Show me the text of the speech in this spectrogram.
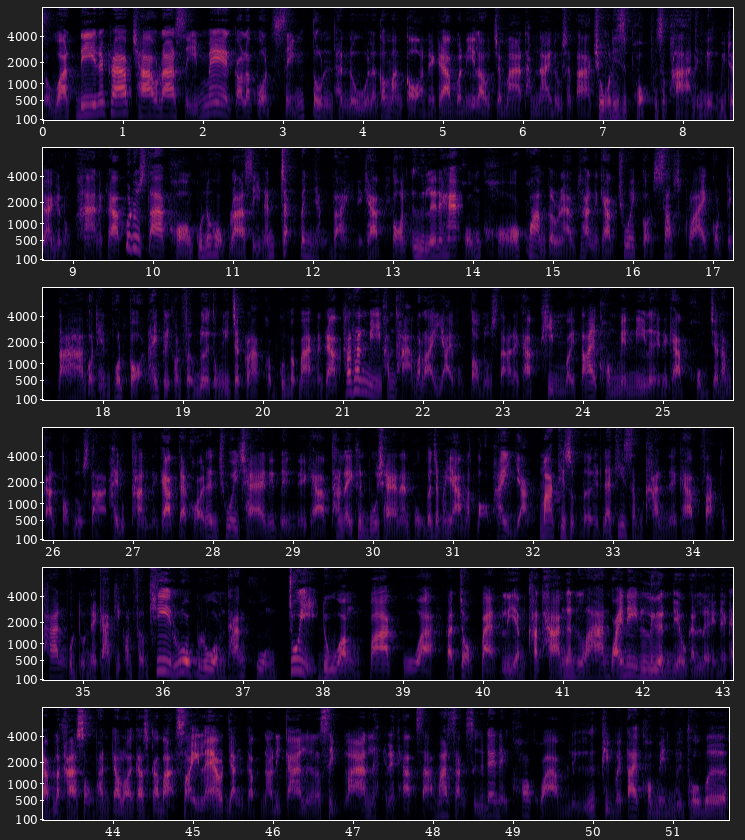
สวัสดีนะครับ ชาวราศีเมษกรกฎสิงห์ตุลธนูแล้วก็มังกรนะครับ วันนี้เราจะมาทำนายดวงชะตาช่วงวันที่ 16 พฤษภาคมถึง 1 มิถุนายน 65 นะครับว่าดวงชะตาของคุณทั้ง 6 ราศีนั้นจะเป็นอย่างไรนะครับก่อนอื่นเลยนะฮะ ผมขอความกรุณาทุกท่านนะครับ ช่วยกด subscribe กดติดตาม กดเห็นโพสต์ก่อนให้กรีดคอนเฟิร์มด้วยตรงนี้จะกราบขอบคุณมากๆนะครับถ้าท่านมีคำถามอะไรอยากผมตอบดวงชะตานะครับพิมพ์ไว้ใต้คอมเมนต์นี้เลยนะครับผมจะทำการตอบดวงชะตาให้ทุกท่านนะครับแต่ขอให้ท่านช่วยแชร์นิดหนึ่งนะครับท่านใดขึ้นผู้แชร์นั้น ผมก็จะพยายามมาตอบให้อย่างมากที่สุดเลย และที่สำคัญนะครับ ฝากทุกท่านอุดหนุนในการกีคอนเฟิร์ม ที่รวบรวมทั้งควงจุ้ย ดวง ปากัว กระจกแปดเหลี่ยมคาถาเงินล้าน ไว้ในเรือนเดียวกันเลยนะครับ ราคา 2,999 บาทใส่แล้ว อย่างกับนาฬิกาเรือนละ 10 ล้านเลยนะครับ สามารถสั่งซื้อได้ในข้อความหรือพิมพ์ไว้ใต้คอมเมนต์หรือโทรเบอร์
